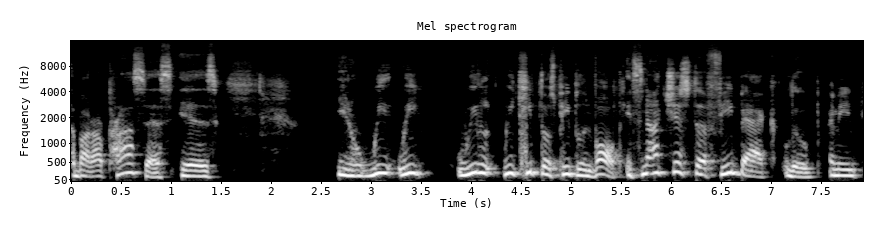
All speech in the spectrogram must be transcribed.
about our process is you know we we we we keep those people involved. It's not just a feedback loop. I mean,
